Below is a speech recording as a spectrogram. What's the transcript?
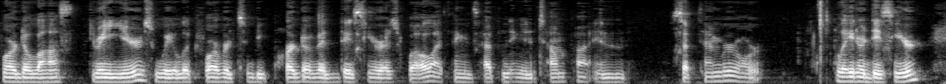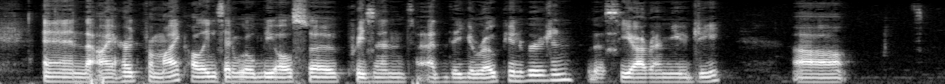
for the last three years. We look forward to be part of it this year as well. I think it's happening in Tampa in September or later this year. And I heard from my colleagues that we'll be also present at the European version, the CRM UG, uh,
